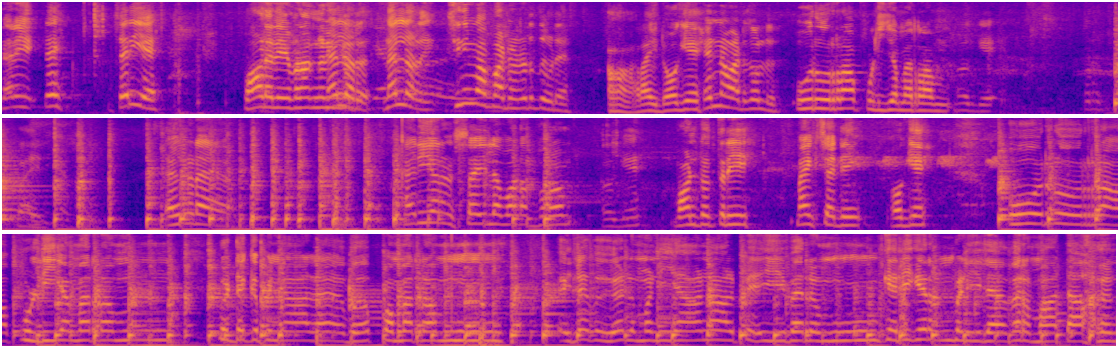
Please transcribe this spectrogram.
சரி டேய் சரியே. பாடலை நல்ல வழங்க ஒரு நல்ல ஒரு சினிமா பாட்டு எடுத்து விடு. ஆ ரைட் ஓகே என்ன பாட்டு சொல்லு? ஊர் ஊரா புளிய மரம் ஓகே எங்கட? கரியரன் ஸ்டைலில் பாட போகிறோம் okay one two three mic setting okay ஒரு ரா புளிய மரம் வீட்டுக்கு பின்னால வேப்ப மரம். இரவு ஏழு மணியானால் பேய் வரும். கரிகரன் வழியில வர மாட்டான்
